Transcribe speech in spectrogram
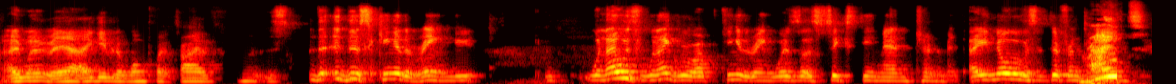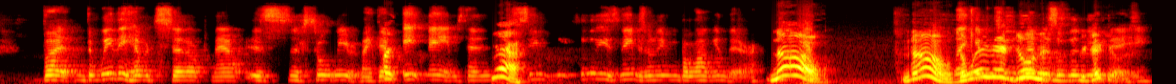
I went, yeah, I gave it a 1.5. This, this King of the Ring, when I was, when I grew up, King of the Ring was a 16 man tournament. I know it was a different time, Right? but the way they have it set up now is so weird. Like they have Like- eight names, and Yeah. some of these names don't even belong in there. No, no. Like the way they're doing this is ridiculous. Day.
